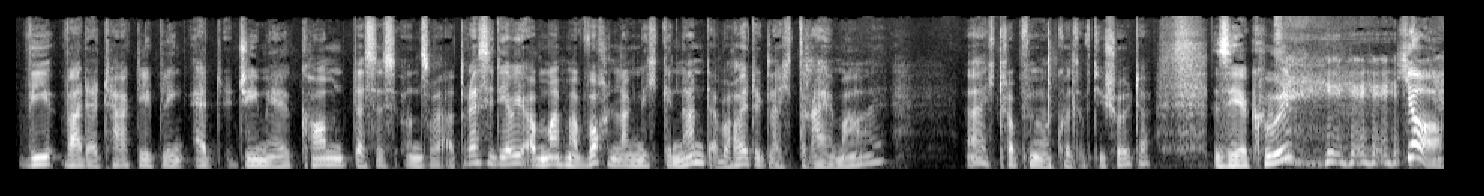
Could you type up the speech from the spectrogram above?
Wie war der Tagliebling at gmail.com? Das ist unsere Adresse. Die habe ich auch manchmal wochenlang nicht genannt, aber heute gleich dreimal. Ja, ich klopfe mir mal kurz auf die Schulter. Sehr cool. ja,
